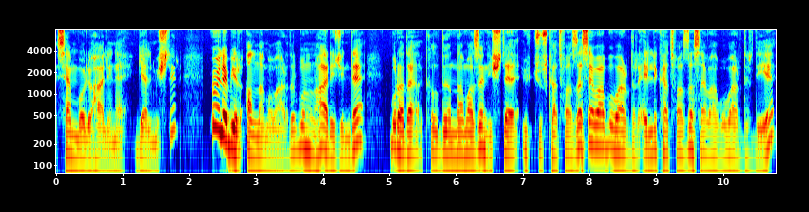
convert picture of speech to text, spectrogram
sembolü haline gelmiştir. Böyle bir anlamı vardır. Bunun haricinde burada kıldığın namazın işte 300 kat fazla sevabı vardır, 50 kat fazla sevabı vardır diye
